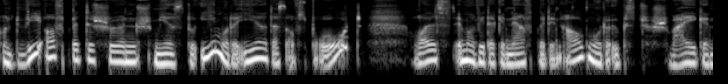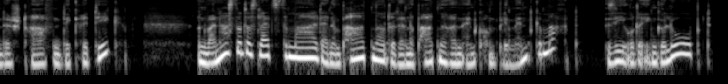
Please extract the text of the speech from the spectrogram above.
Und wie oft bitteschön schmierst du ihm oder ihr das aufs Brot, rollst immer wieder genervt mit den Augen oder übst schweigende, strafende Kritik? Und wann hast du das letzte Mal deinem Partner oder deiner Partnerin ein Kompliment gemacht? Sie oder ihn gelobt,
